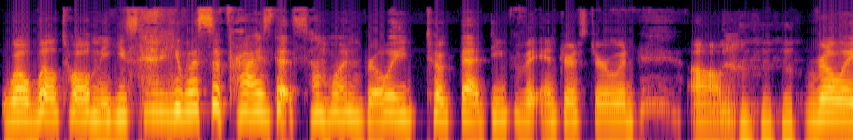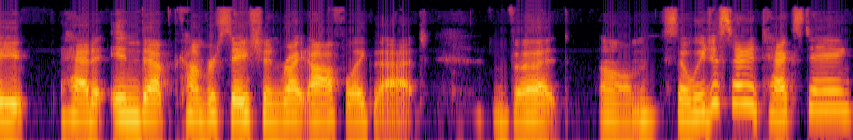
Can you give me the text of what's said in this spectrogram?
well, Will told me he said he was surprised that someone really took that deep of an interest or would um, really had an in-depth conversation right off like that. But um, so we just started texting,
